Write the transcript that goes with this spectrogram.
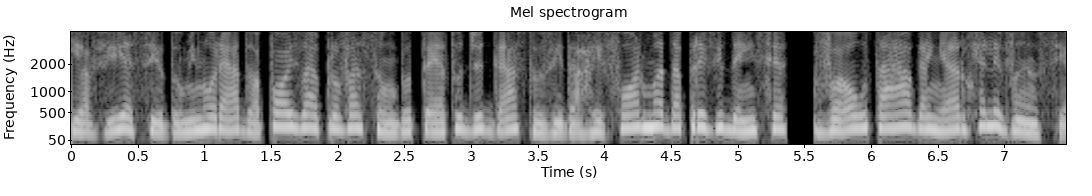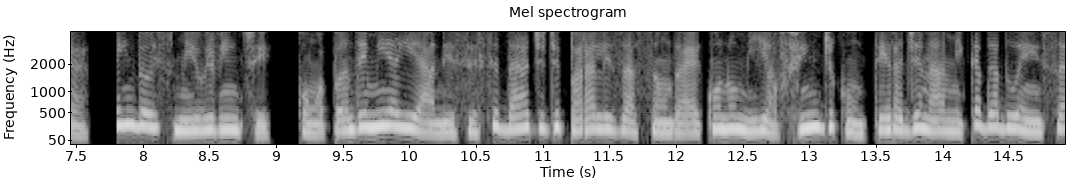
e havia sido minorado após a aprovação do teto de gastos e da reforma da Previdência, volta a ganhar relevância. Em 2020, com a pandemia e a necessidade de paralisação da economia a fim de conter a dinâmica da doença,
